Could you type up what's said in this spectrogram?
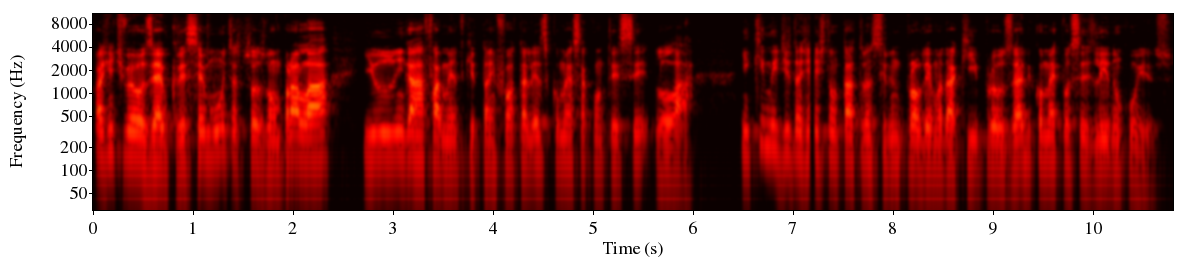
A gente vê o Eusébio crescer muito, as pessoas vão para lá e o engarrafamento que está em Fortaleza começa a acontecer lá. Em que medida a gente não está transferindo problema daqui para o Eusébio? Como é que vocês lidam com isso?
